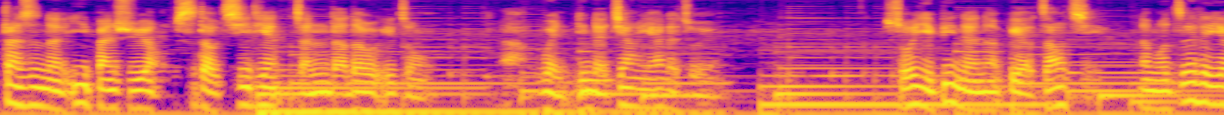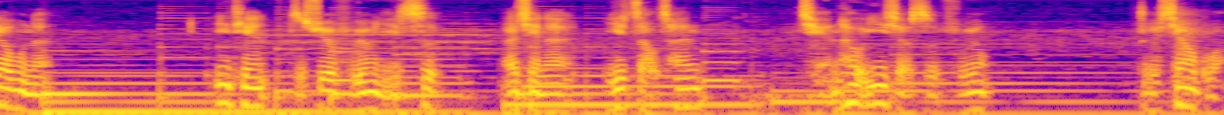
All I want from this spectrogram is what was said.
但是呢，一般需要四到七天才能达到一种啊稳定的降压的作用，所以病人呢不要着急。那么这类药物呢？一天只需要服用一次，而且呢，以早餐前后一小时服用，这个效果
